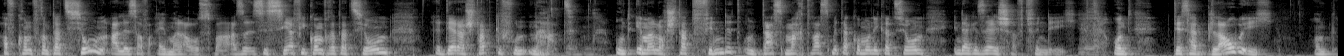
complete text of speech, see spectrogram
auf Konfrontation alles auf einmal aus war. Also es ist sehr viel Konfrontation, äh, der da stattgefunden hat. Mhm und immer noch stattfindet. Und das macht was mit der Kommunikation in der Gesellschaft, finde ich. Ja. Und deshalb glaube ich, und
